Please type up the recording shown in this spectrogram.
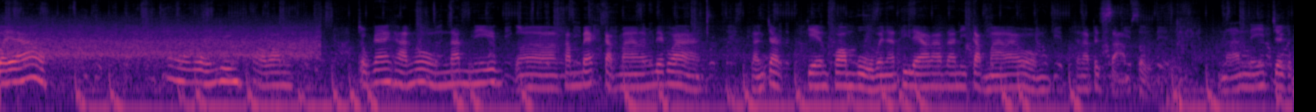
วยๆแล้ว อ้โหสวยจริงต่อวันจบการแข่งขันครับผมนัดนี้คัมแบ็กกลับมาเรียกว่า หลังจากเกมฟอร์มบูไปนัดที่แล้วนะครับนัดนี้กลับมาแล้วครับผมชนะเป็น3 0นัดนี้เจอกับ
